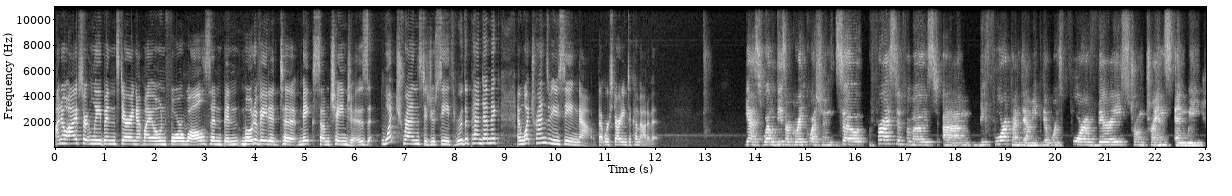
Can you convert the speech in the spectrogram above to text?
I know I've certainly been staring at my own four walls and been motivated to make some changes. What trends did you see through the pandemic, and what trends are you seeing now that we're starting to come out of it? Yes, well, these are great questions. So first and foremost, um, before pandemic, there was four very strong trends, and we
